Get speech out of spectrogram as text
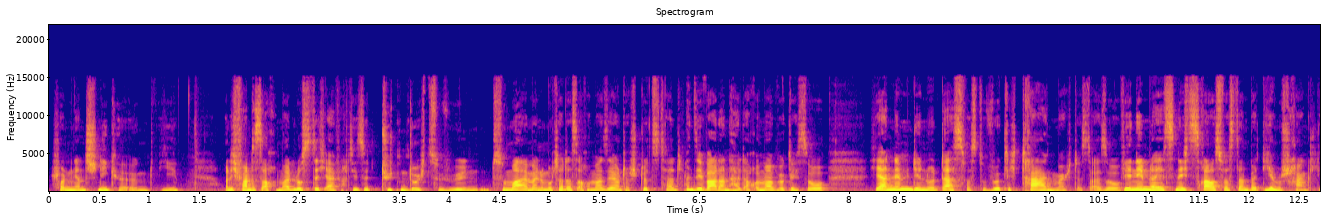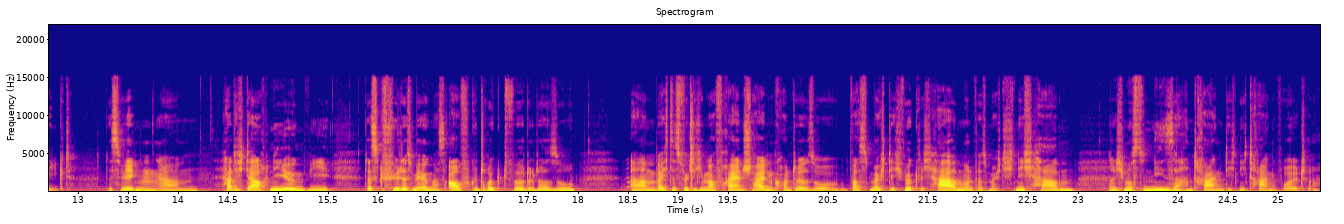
schon ganz schnieke irgendwie. Und ich fand es auch immer lustig, einfach diese Tüten durchzuwühlen. Zumal meine Mutter das auch immer sehr unterstützt hat. Und sie war dann halt auch immer wirklich so, ja, nimm dir nur das, was du wirklich tragen möchtest. Also wir nehmen da jetzt nichts raus, was dann bei dir im Schrank liegt. Deswegen ähm, hatte ich da auch nie irgendwie das Gefühl, dass mir irgendwas aufgedrückt wird oder so ähm, weil ich das wirklich immer frei entscheiden konnte, so was möchte ich wirklich haben und was möchte ich nicht haben. Und ich musste nie Sachen tragen, die ich nicht tragen wollte.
